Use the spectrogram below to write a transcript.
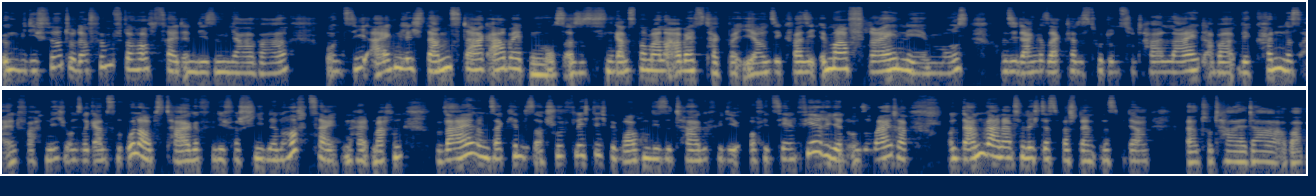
irgendwie die vierte oder fünfte Hochzeit in diesem Jahr war und sie eigentlich Samstag arbeiten muss. Also es ist ein ganz normaler Arbeitstag bei ihr und sie quasi immer frei nehmen muss. Und sie dann gesagt hat, es tut uns total leid, aber wir können das einfach nicht, unsere ganzen Urlaubstage für die verschiedenen Hochzeiten halt machen, weil unser Kind ist auch schulpflichtig. Wir brauchen diese Tage für die offiziellen Ferien und so weiter. Und dann war natürlich das Verständnis wieder äh, total da. Aber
